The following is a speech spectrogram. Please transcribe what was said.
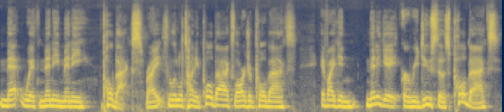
met with many, many pullbacks, right? Little tiny pullbacks, larger pullbacks. If I can mitigate or reduce those pullbacks,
